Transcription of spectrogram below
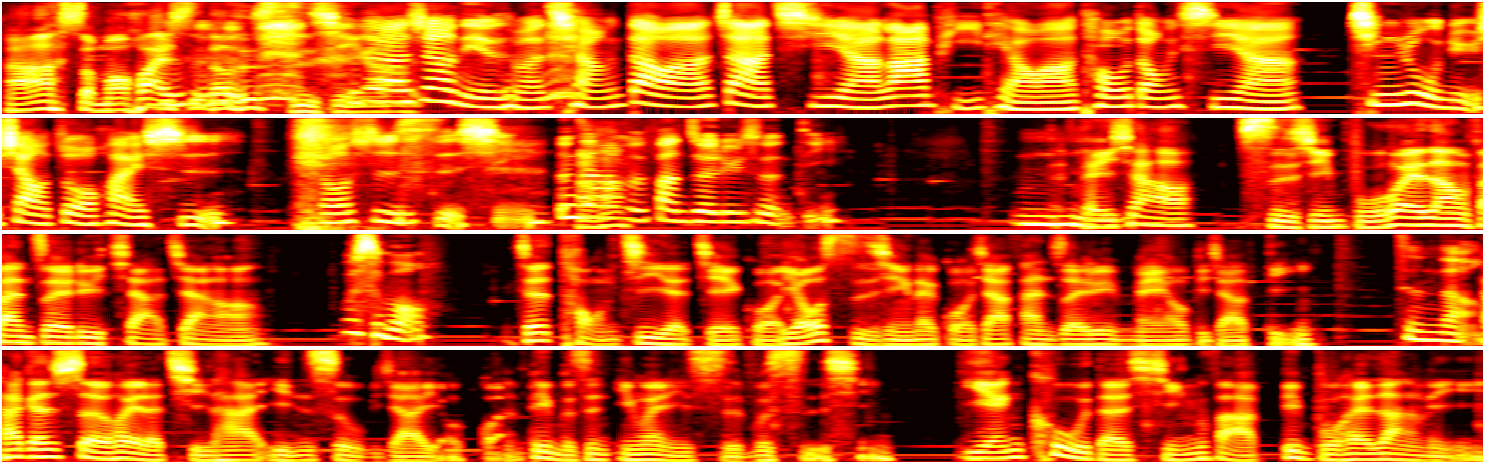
啊！什么坏事都是死刑啊？对啊，像你什么强盗啊、诈欺啊、拉皮条啊、偷东西啊、侵入女校做坏事，都是死刑。那这样他们犯罪率是很低。嗯，等一下哦，死刑不会让犯罪率下降哦。为什么？这是统计的结果，有死刑的国家犯罪率没有比较低，真的、哦。它跟社会的其他因素比较有关，并不是因为你死不死刑。严酷的刑法并不会让你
